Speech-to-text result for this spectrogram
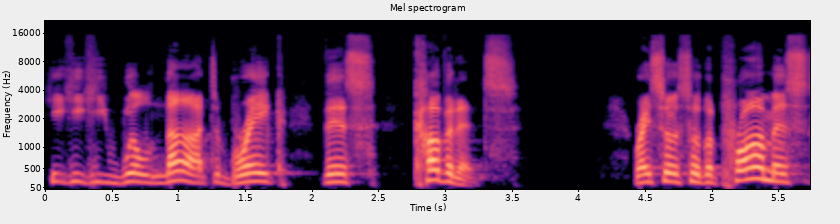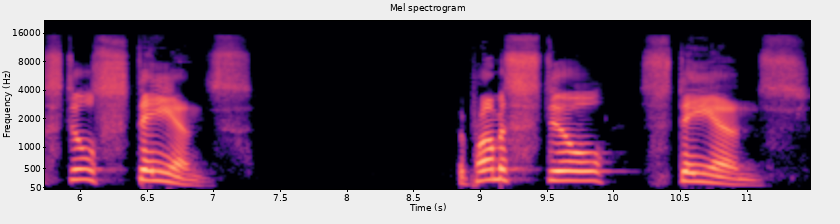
He, he, he will not break this covenant. Right? So, so the promise still stands. The promise still stands.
